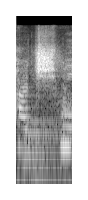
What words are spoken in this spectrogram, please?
touch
